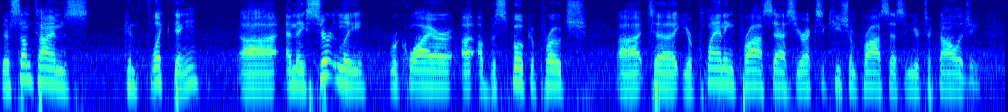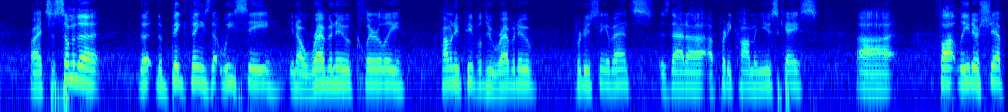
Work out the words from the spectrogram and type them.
They're sometimes conflicting. Uh, and they certainly require a, a bespoke approach uh, to your planning process, your execution process, and your technology. Right. So some of the, the, the big things that we see, you know, revenue clearly. How many people do revenue producing events? Is that a, a pretty common use case? Uh, thought leadership,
